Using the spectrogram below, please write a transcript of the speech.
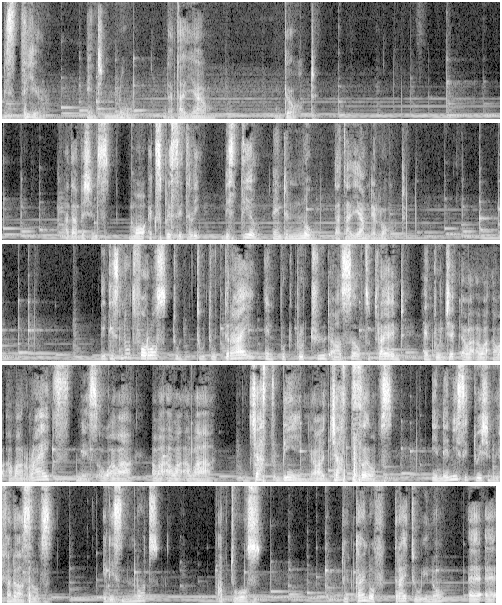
Be still and know that I am God. Other versions more explicitly, Be still and know that I am the Lord. It is not for us to, to, to try and put, protrude ourselves, to try and, and project our, our, our, our rightness or our, our, our, our just being, our just selves in any situation we find ourselves. It is not up to us to kind of try to, you know, uh, uh,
